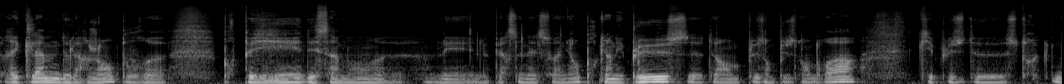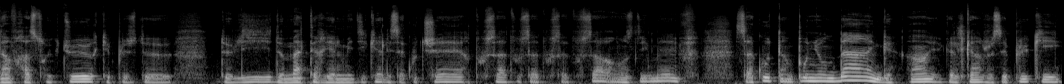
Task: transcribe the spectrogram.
réclament de l'argent pour, euh, pour payer décemment le personnel soignant, pour qu'il y en ait plus, dans plus en plus d'endroits qu'il y ait plus d'infrastructures, qu'il y ait plus de, de lits, de matériel médical, et ça coûte cher, tout ça, tout ça, tout ça, tout ça. On se dit, mais ça coûte un pognon dingue. Hein. Il y a quelqu'un, je sais plus qui,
